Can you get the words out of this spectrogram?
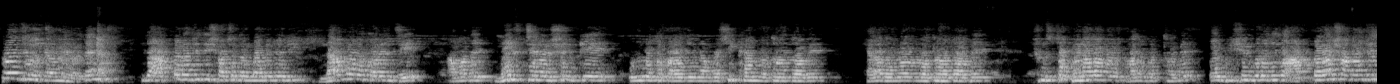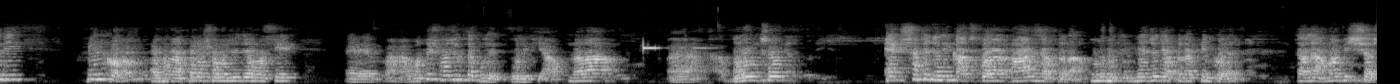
প্রয়োজনীয় তেমনই হবে, তাই না? কিন্তু আপনারা যদি সচেতন ভাবে যদি না মনে করেন যে আমাদের নেক্সট জেনারেশনকে উন্নত করার জন্য আমরা শিক্ষা উন্নত হতে হবে, খেলাধুলা উন্নত হতে হবে, সুস্থ বিনোদন ভালো করতে হবে, এই বিষয়গুলো যদি আপনারা সবাই যদি ফিল করেন এবং আপনারা সবাই যদি আমাকে আমাকে সহযোগিতা বলে বলি কি আপনারা বরঞ্চ একসাথে যদি কাজ করার আজ আপনারা, অনুভূতি নিয়ে যদি আপনারা ফিল করেন, তাহলে আমার বিশ্বাস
